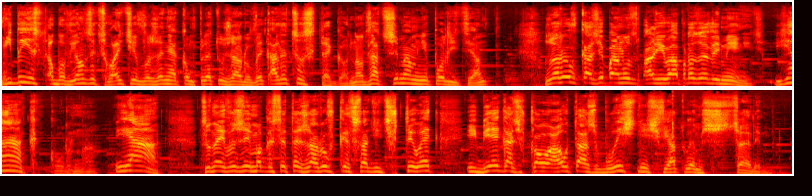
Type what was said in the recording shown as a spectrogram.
niby jest obowiązek, słuchajcie, włożenia kompletu żarówek, ale co z tego? No, zatrzyma mnie policjant, Żarówka się panu spaliła, proszę wymienić. Jak, kurna? Jak? Co najwyżej mogę sobie tę żarówkę wsadzić w tyłek i biegać w koło auta, aż błyśnie światłem szczerym.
